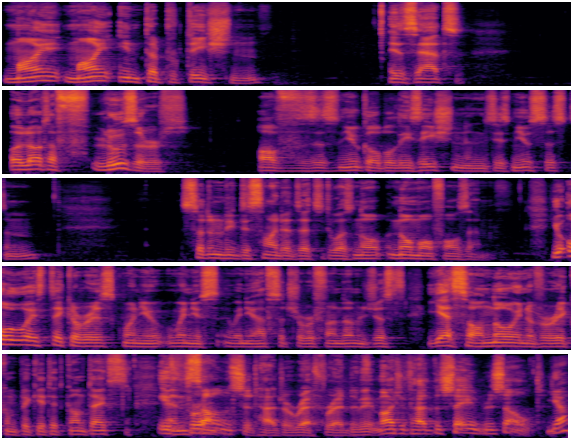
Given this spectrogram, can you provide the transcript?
my, my interpretation is that a lot of losers of this new globalization and this new system suddenly decided that it was no, no more for them. You always take a risk when you, when you, when you have such a referendum, just yes or no in a very complicated context. If France some... had had a referendum, it might have had the same result. Yeah,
